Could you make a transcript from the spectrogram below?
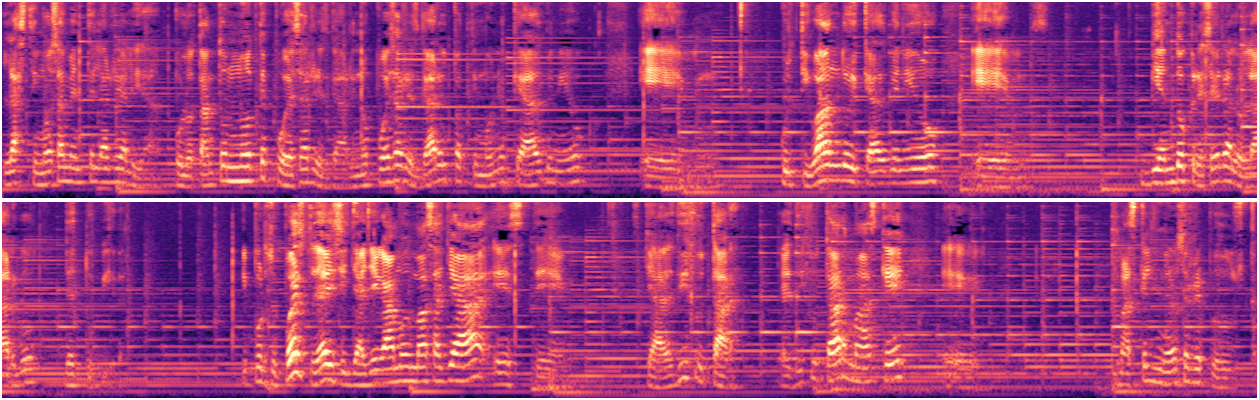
Lastimosamente la realidad. Por lo tanto, no te puedes arriesgar. Y no puedes arriesgar el patrimonio que has venido eh, cultivando y que has venido eh, viendo crecer a lo largo de tu vida. Y por supuesto, ya, si ya llegamos más allá, este, ya es disfrutar. Es disfrutar más que eh, más que el dinero se reproduzca.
